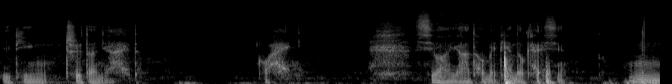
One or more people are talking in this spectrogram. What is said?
一定值得你爱的。我爱你，希望丫头每天都开心。嗯。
